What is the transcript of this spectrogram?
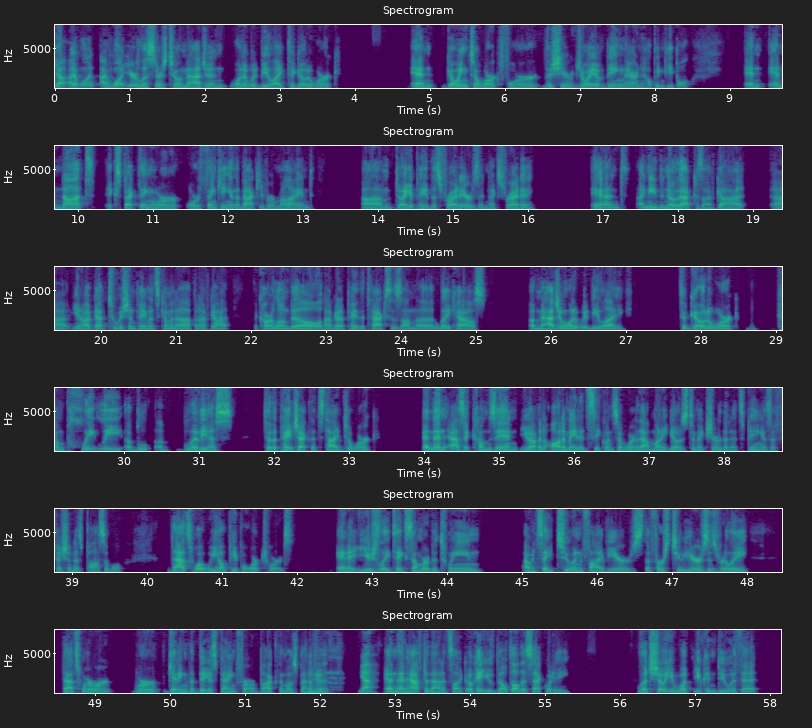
Yeah, I want I want your listeners to imagine what it would be like to go to work and going to work for the sheer joy of being there and helping people and and not expecting or or thinking in the back of your mind um, do I get paid this Friday or is it next Friday? And I need to know that because I've got, uh, you know, I've got tuition payments coming up and I've got the car loan bill and I've got to pay the taxes on the lake house. Imagine what it would be like to go to work completely obl- oblivious to the paycheck that's tied to work. And then as it comes in, you have an automated sequence of where that money goes to make sure that it's being as efficient as possible. That's what we help people work towards and it usually takes somewhere between i would say two and five years the first two years is really that's where we're we're getting the biggest bang for our buck the most mm-hmm. benefit mm-hmm. yeah and then after that it's like okay you've built all this equity let's show you what you can do with it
